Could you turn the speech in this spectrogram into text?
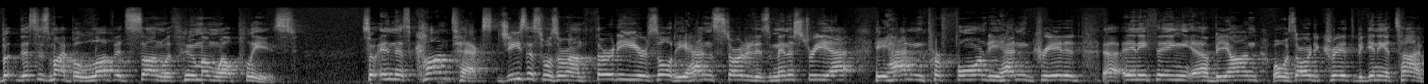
But this is my beloved Son with whom I'm well pleased. So, in this context, Jesus was around 30 years old. He hadn't started his ministry yet. He hadn't performed. He hadn't created uh, anything uh, beyond what was already created at the beginning of time.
